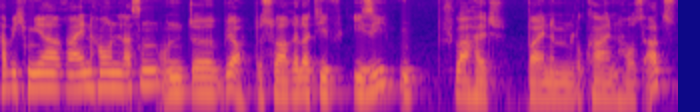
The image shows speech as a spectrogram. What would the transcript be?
habe ich mir reinhauen lassen und äh, ja, das war relativ easy. Ich war halt bei einem lokalen Hausarzt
